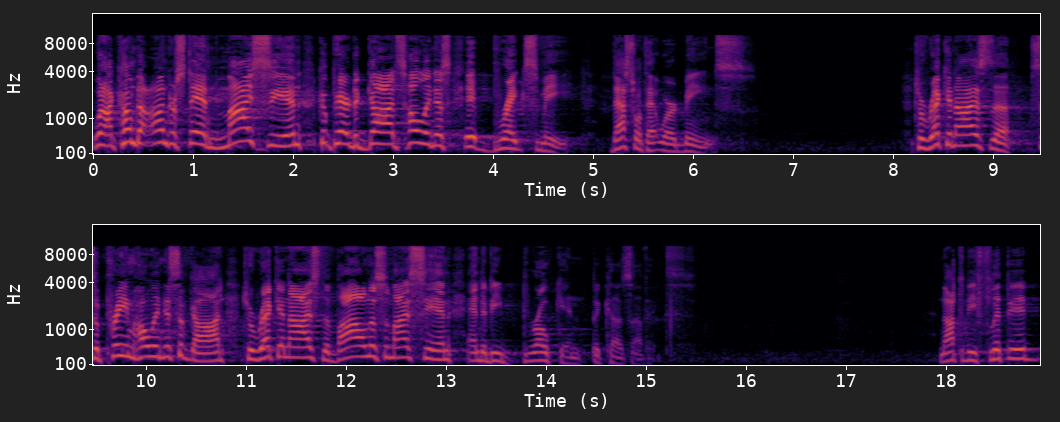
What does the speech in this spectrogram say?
When I come to understand my sin compared to God's holiness, it breaks me. That's what that word means. To recognize the supreme holiness of God, to recognize the vileness of my sin, and to be broken because of it not to be flippant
